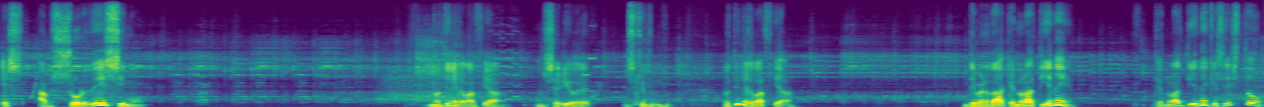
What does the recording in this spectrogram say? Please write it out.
es absurdísimo. No tiene gracia. En serio, ¿eh? Es que no tiene gracia. De verdad, que no la tiene. Que no la tiene, ¿qué es esto?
